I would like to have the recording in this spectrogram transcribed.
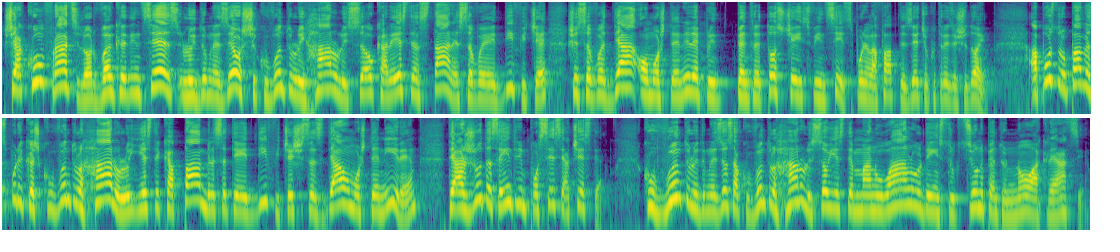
Și acum, fraților, vă încredințez lui Dumnezeu și cuvântul lui Harului Său care este în stare să vă edifice și să vă dea o moștenire prin, pentru toți cei sfințiți, spune la fapte 10 cu 32. Apostolul Pavel spune că și cuvântul Harului este capabil să te edifice și să-ți dea o moștenire, te ajută să intri în posesia acestea. Cuvântul lui Dumnezeu sau cuvântul Harului Său este manualul de instrucțiuni pentru noua creație.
